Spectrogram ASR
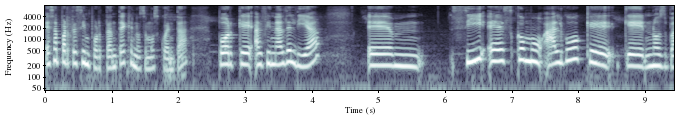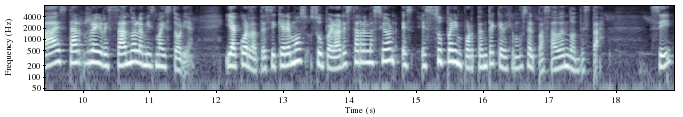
Esa parte es importante que nos demos cuenta porque al final del día, em, sí es como algo que, que nos va a estar regresando a la misma historia. Y acuérdate, si queremos superar esta relación, es súper importante que dejemos el pasado en donde está, ¿sí?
